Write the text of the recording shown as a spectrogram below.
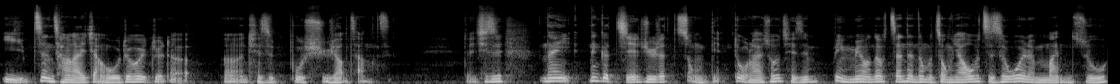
以正常来讲，我就会觉得，呃，其实不需要这样子。对，其实那那个结局的重点对我来说，其实并没有那真的那么重要。我只是为了满足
